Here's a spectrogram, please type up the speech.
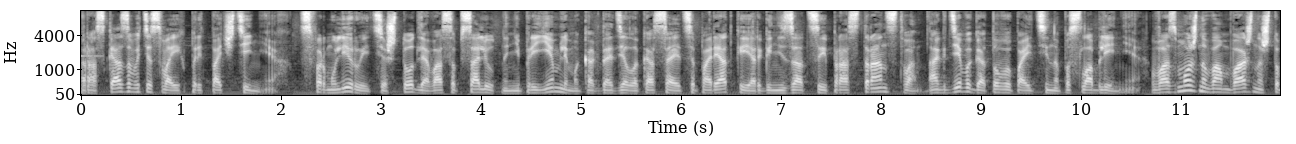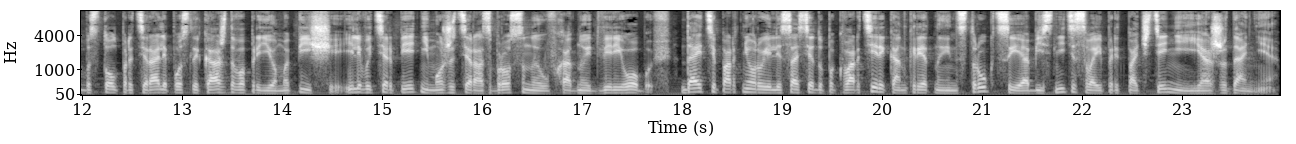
Рассказывать о своих предпочтениях. Сформулируйте, что для вас абсолютно неприемлемо, когда дело касается порядка и организации пространства, а где вы готовы пойти на послабление. Возможно, вам важно, чтобы стол протирали после каждого приема пищи, или вы терпеть не можете разбросанную у входной двери обувь. Дайте партнеру или соседу по квартире конкретные инструкции и объясните свои предпочтения и ожидания.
